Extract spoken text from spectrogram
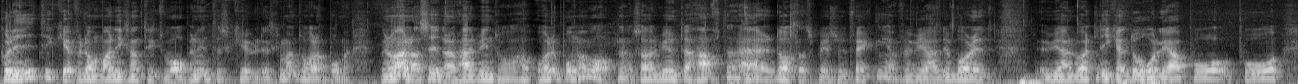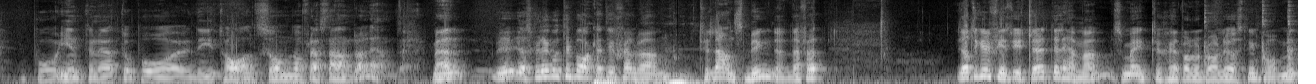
politiker för de har liksom tyckt vapen är inte så kul, det ska man inte hålla på med. Men å andra sidan, hade vi inte hållit på med vapnen så hade vi ju inte haft den här dataspelsutvecklingen. För vi hade varit, vi hade varit lika dåliga på, på, på internet och på digitalt som de flesta andra länder. Men jag skulle gå tillbaka till själva till landsbygden. Därför att jag tycker det finns ytterligare ett dilemma som jag inte själv har någon bra lösning på. Men,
